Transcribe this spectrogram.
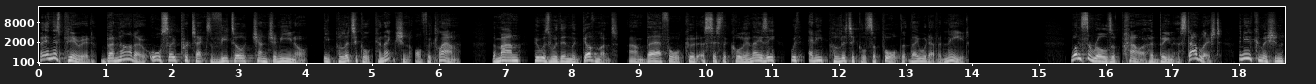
Now, in this period, Bernardo also protects Vito Ciancimino, the political connection of the clan, the man who was within the government and therefore could assist the Corleonesi with any political support that they would ever need. Once the roles of power had been established, the new commission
